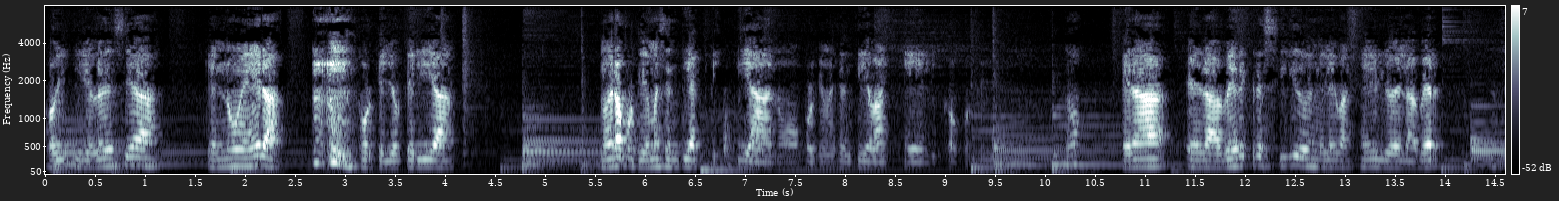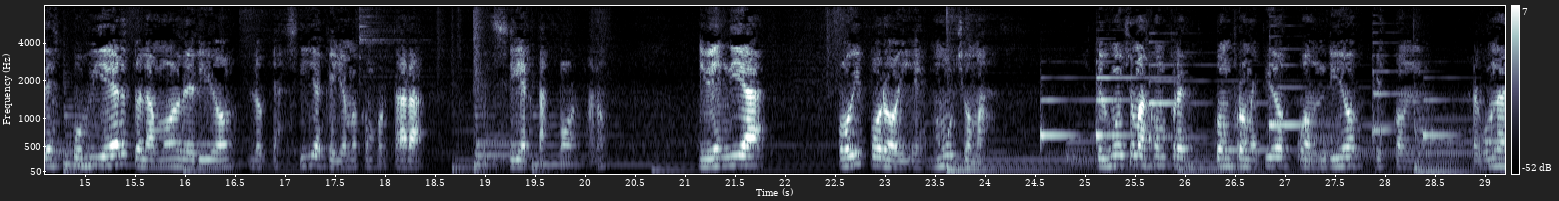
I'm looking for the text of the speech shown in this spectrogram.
Hoy, y yo le decía que no era porque yo quería, no era porque yo me sentía cristiano, porque me sentía evangélico, no, era el haber crecido en el Evangelio, el haber descubierto el amor de Dios, lo que hacía que yo me comportara de cierta forma, ¿no? Y hoy en día, hoy por hoy, es mucho más. Estoy mucho más comprometido con Dios que con alguna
